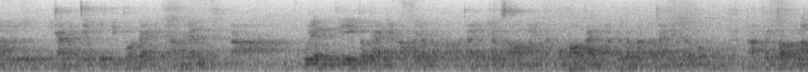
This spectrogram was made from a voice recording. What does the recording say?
หรือมีการบาดเจ็บหรือติดโทษแบนนะครับเพราะฉะนั้นผู้เล่นที่ทดแทนเนี่ยเราก็ยังทำความเข้าใจยายามซ้อมใหม่พร้อมๆกันนะเพื่อทำความเข้าใจในเรื่องของเทคนิคของเรา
